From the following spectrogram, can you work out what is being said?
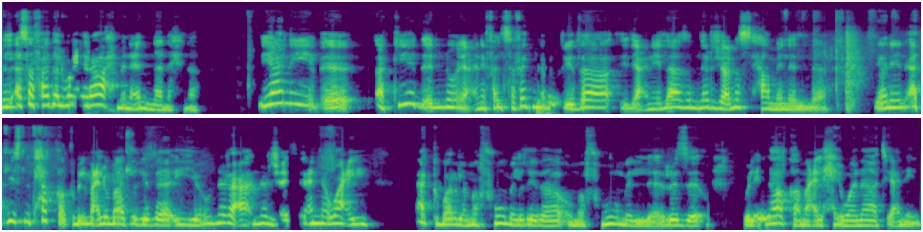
للأسف هذا الوعي راح من عندنا نحن. يعني آه، أكيد إنه يعني فلسفتنا بالغذاء يعني لازم نرجع نصحى من ال يعني اتليست نتحقق بالمعلومات الغذائية ونرجع نرجع يصير عندنا وعي أكبر لمفهوم الغذاء ومفهوم الرزق والعلاقة مع الحيوانات يعني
